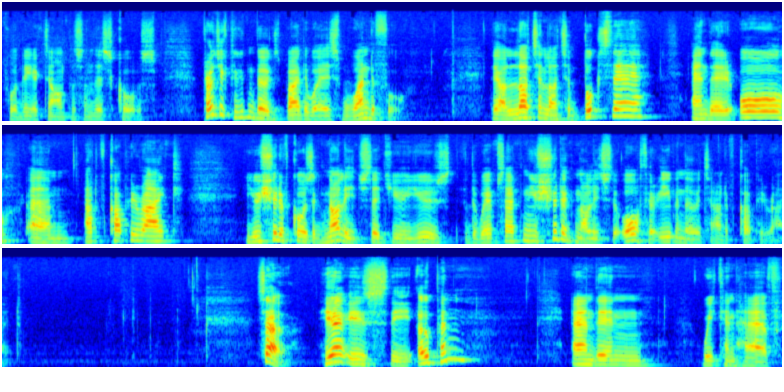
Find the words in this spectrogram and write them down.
for the examples on this course. Project Gutenberg, by the way, is wonderful. There are lots and lots of books there, and they're all um, out of copyright. You should, of course, acknowledge that you used the website, and you should acknowledge the author, even though it's out of copyright. So, here is the open, and then we can have,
